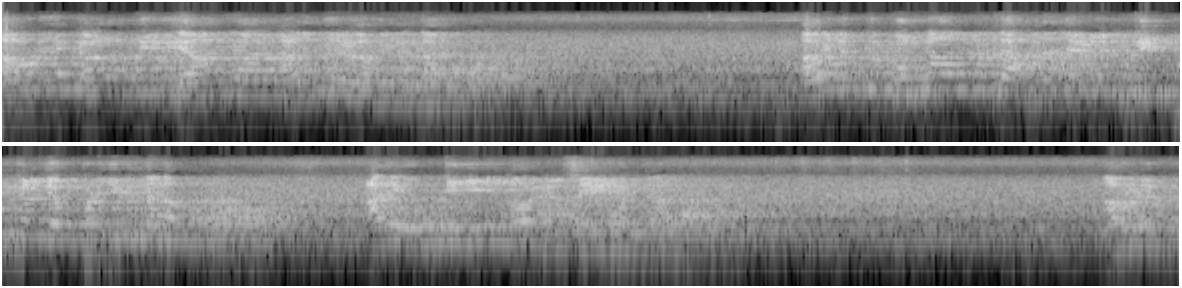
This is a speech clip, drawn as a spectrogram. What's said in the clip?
அவருடைய முன்னால் இருந்த அறிஞர்களின் தீர்ப்புகள் எப்படி இருந்தனவோ அதை ஒட்டியே அவர்கள் செயல்பட்டார்கள். அவர்களுக்கு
